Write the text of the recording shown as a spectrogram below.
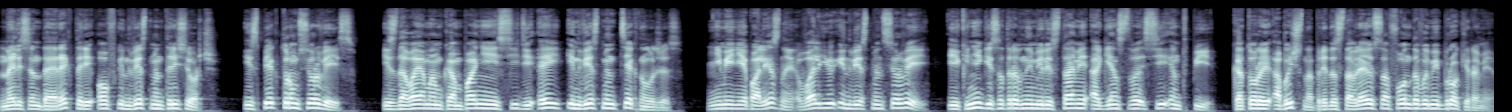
Nelson Directory of Investment Research и Spectrum Surveys издаваемом компанией CDA Investment Technologies. Не менее полезны Value Investment Survey и книги с отрывными листами агентства C&P, которые обычно предоставляются фондовыми брокерами.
